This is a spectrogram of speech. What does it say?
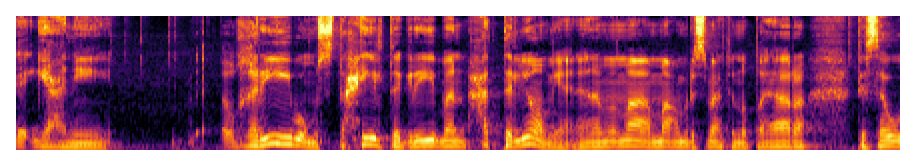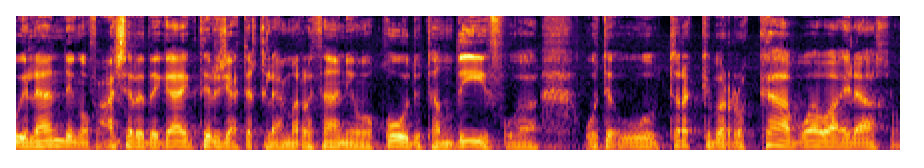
يعني غريب ومستحيل تقريبا حتى اليوم. يعني أنا ما ما عمري سمعت إنه طيارة تسوي landing وفي عشر دقائق ترجع تقلع مرة ثانية وقود وتنظيف. وتركب الركاب و إلى آخره.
